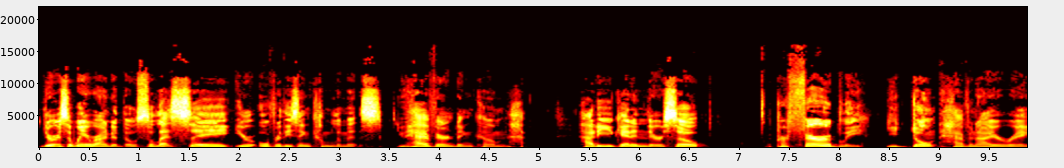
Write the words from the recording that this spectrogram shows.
there is a way around it though. So let's say you're over these income limits, you have earned income. How do you get in there? So preferably you don't have an IRA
